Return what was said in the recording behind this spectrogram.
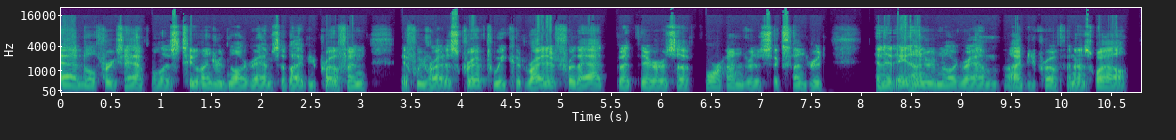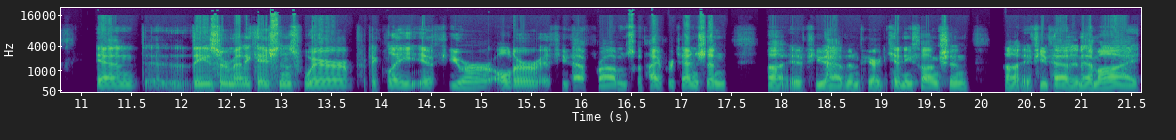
Advil, for example, is 200 milligrams of ibuprofen. If we write a script, we could write it for that, but there's a 400, a 600, and an 800 milligram ibuprofen as well. And uh, these are medications where, particularly if you're older, if you have problems with hypertension, uh, if you have impaired kidney function, uh, if you've had an MI,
